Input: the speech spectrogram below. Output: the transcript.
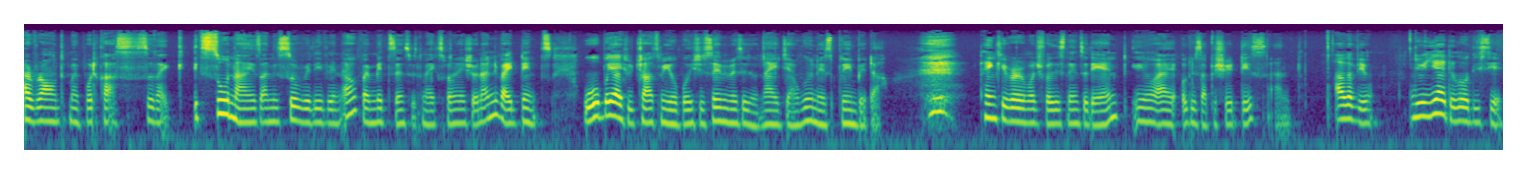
around my podcast. So like it's so nice and it's so relieving. I hope I made sense with my explanation. And if I didn't, well, but yeah, you should chat me up or you should send me a message on IG. I'm going to explain better. Thank you very much for listening to the end. You know, I always appreciate this and I love you. You hear the Lord this year.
